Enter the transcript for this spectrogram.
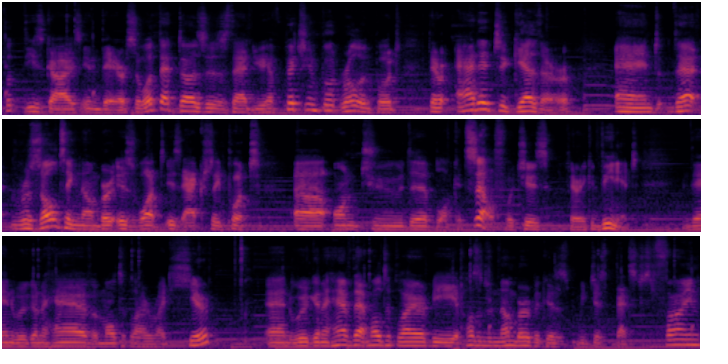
put these guys in there. So what that does is that you have pitch input, roll input, they're added together and that resulting number is what is actually put uh, onto the block itself, which is very convenient. And then we're going to have a multiplier right here, and we're going to have that multiplier be a positive number because we just that's just fine.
